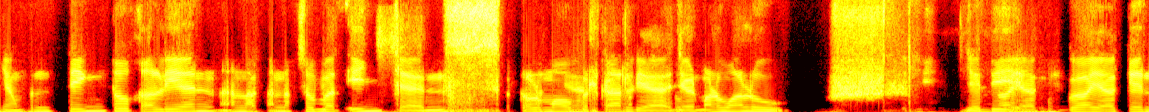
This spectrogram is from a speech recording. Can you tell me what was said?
Yang penting tuh kalian anak-anak sobat Incens kalau mau berkarya jangan malu-malu. Jadi ya, gue yakin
